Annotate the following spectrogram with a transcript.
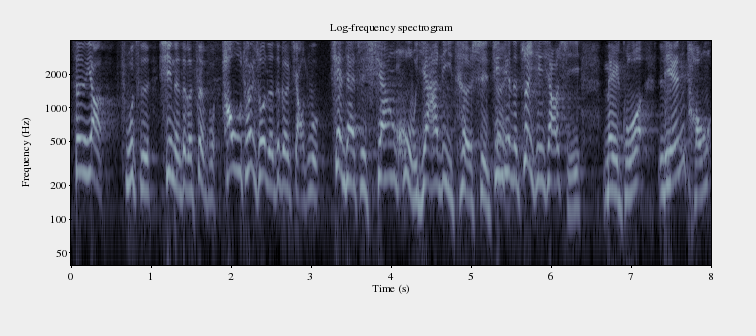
甚至要扶持新的这个政府，毫无退缩的这个角度。现在是相互压力测试。今天的最新消息，美国连同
